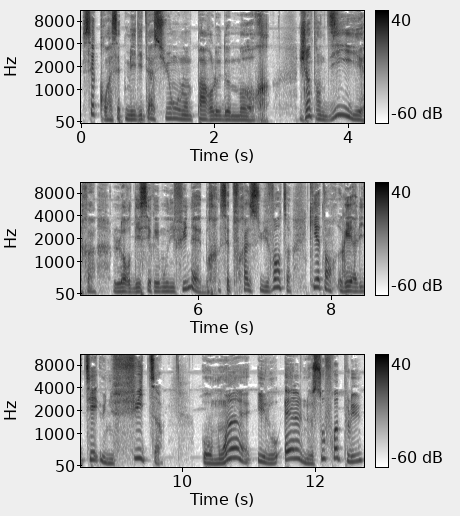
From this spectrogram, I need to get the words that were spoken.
C'est quoi cette méditation où l'on parle de mort? J'entends dire, lors des cérémonies funèbres, cette phrase suivante qui est en réalité une fuite. Au moins, il ou elle ne souffre plus.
